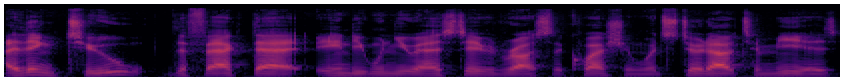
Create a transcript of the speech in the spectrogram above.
I think too the fact that Andy, when you asked David Ross the question, what stood out to me is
